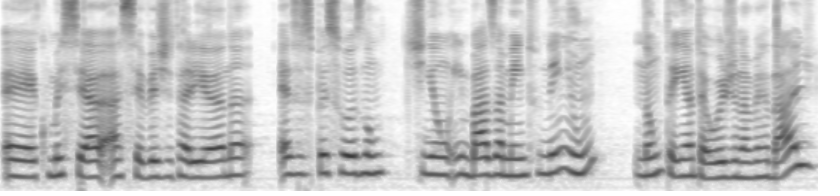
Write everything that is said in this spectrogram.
é, comecei a, a ser vegetariana, essas pessoas não tinham embasamento nenhum. Não tem até hoje, na verdade.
